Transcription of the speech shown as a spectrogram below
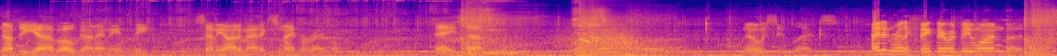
Not the uh, bow gun, I mean, the semi-automatic sniper rifle. Hey, sup? No suplex. I didn't really think there would be one, but...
